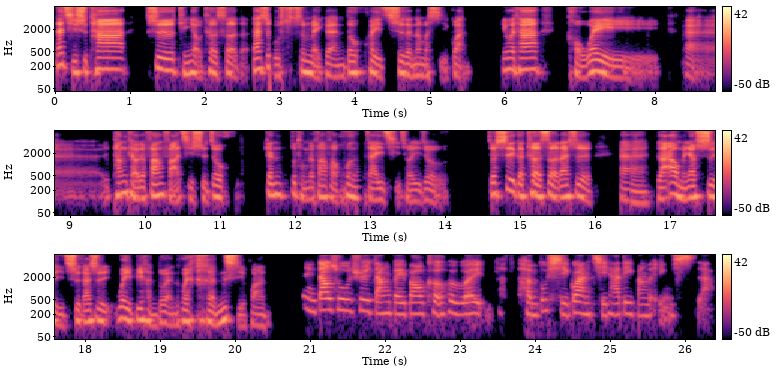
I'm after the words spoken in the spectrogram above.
但其实它是挺有特色的，但是不是每个人都会吃的那么习惯，因为它口味，呃，烹调的方法其实就跟不同的方法混在一起，所以就就是一个特色，但是呃，来澳门要试一次，但是未必很多人会很喜欢。那你到处去当背包客，会不会很不习惯其他地方的饮食啊？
